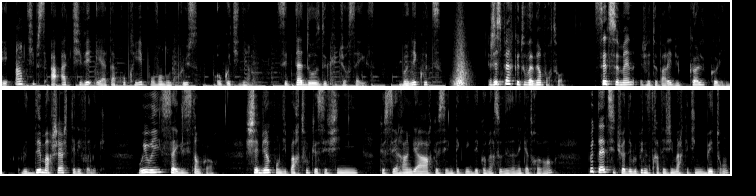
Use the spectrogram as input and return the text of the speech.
et un tips à activer et à t'approprier pour vendre plus au quotidien. C'est ta dose de culture sales. Bonne écoute J'espère que tout va bien pour toi. Cette semaine, je vais te parler du cold calling, le démarchage téléphonique. Oui, oui, ça existe encore. Je sais bien qu'on dit partout que c'est fini, que c'est ringard, que c'est une technique des commerciaux des années 80. Peut-être si tu as développé une stratégie marketing béton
